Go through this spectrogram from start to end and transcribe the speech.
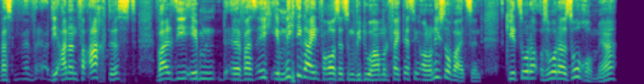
was die anderen verachtest, weil sie eben, äh, was ich, eben nicht die gleichen Voraussetzungen wie du haben und vielleicht deswegen auch noch nicht so weit sind. Es geht so oder so, oder so rum. Ja?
